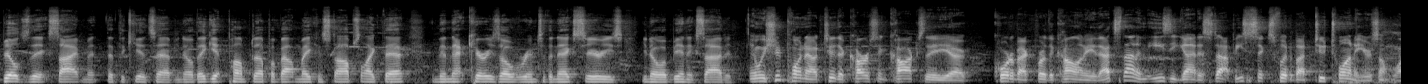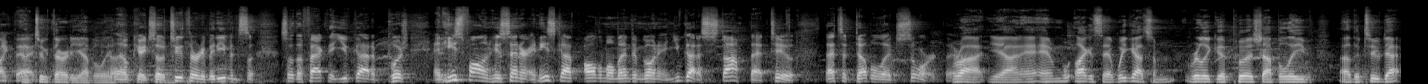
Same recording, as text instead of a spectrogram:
builds the excitement that the kids have. You know, they get pumped up about making stops like that, and then that carries over into the next series. You know, of being excited. And we should point out too that Carson Cox, the uh, quarterback for the Colony, that's not an easy guy to stop. He's six foot, about two twenty or something like that. Two thirty, I believe. Okay, so 230, but even so, so the fact that you've got to push, and he's following his center, and he's got all the momentum going, and you've got to stop that too. That's a double-edged sword. There. Right, yeah, and, and like I said, we got some really good push. I believe uh, the two da-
